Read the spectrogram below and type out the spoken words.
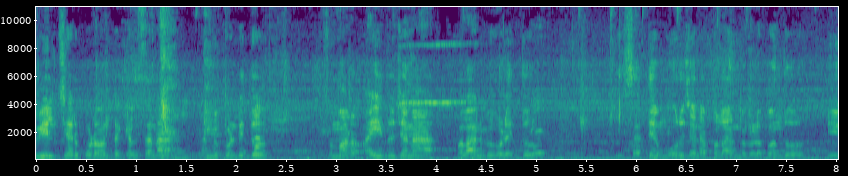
ವೀಲ್ ಚೇರ್ ಕೊಡುವಂಥ ಕೆಲಸನ ಹಮ್ಮಿಕೊಂಡಿದ್ದು ಸುಮಾರು ಐದು ಜನ ಫಲಾನುಭವಿಗಳಿದ್ದು ಈ ಸದ್ಯ ಮೂರು ಜನ ಫಲಾನುಭವಿಗಳು ಬಂದು ಈ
